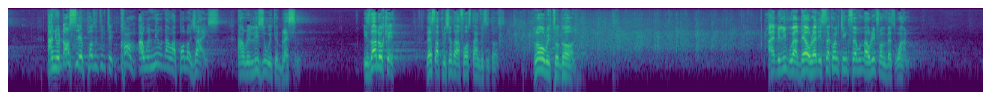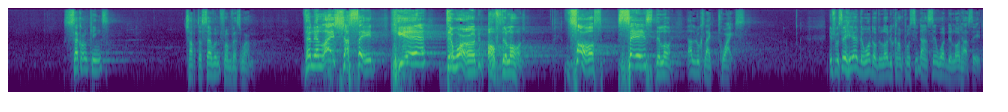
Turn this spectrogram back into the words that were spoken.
and you don't see a positive change, come, I will kneel down, apologize, and release you with a blessing. Is that okay? Let's appreciate our first time visitors. Glory to God. I believe we are there already. Second Kings 7, I'll read from verse 1. Second Kings chapter 7 from verse 1. Then Elisha said, Hear the word of the Lord. Thus says the Lord. That looks like twice. If you say, Hear the word of the Lord, you can proceed and say what the Lord has said.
